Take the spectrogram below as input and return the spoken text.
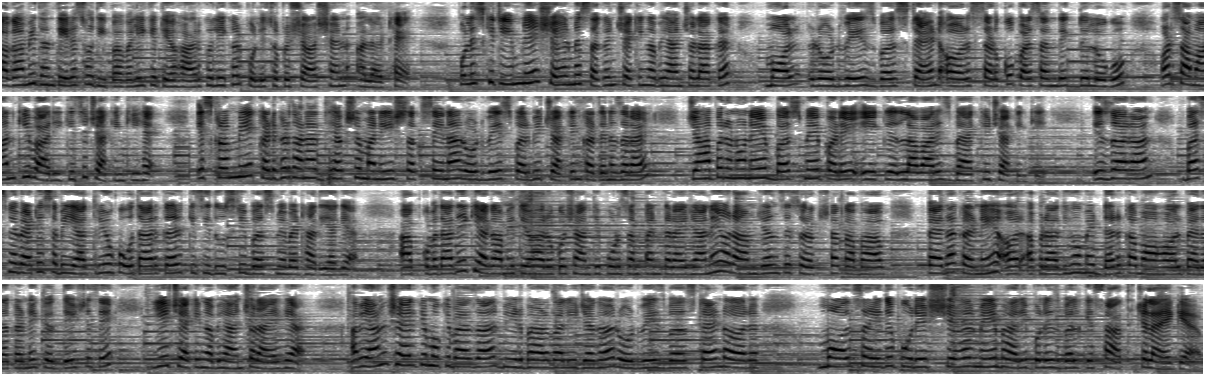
आगामी धनतेरस और दीपावली के त्योहार को लेकर पुलिस और प्रशासन अलर्ट है। पुलिस की टीम ने शहर में सघन चेकिंग अभियान चलाकर मॉल, रोडवेज़, बस स्टैंड और सड़कों पर संदिग्ध लोगों और सामान की बारीकी से चेकिंग की है। इस क्रम में कटघर थाना अध्यक्ष मनीष सक्सेना रोडवेज़ पर भी चेकिंग करते नज़र आए, जहाँ पर उन्होंने बस में पड़े एक लावारिस बैग की चेकिंग की। इस दौरान बस में बैठे सभी यात्रियों को उतार कर किसी दूसरी बस में बैठा दिया गया। आपको बता दें कि आगामी त्योहारों को शांतिपूर्ण संपन्न कराए जाने और आमजन से सुरक्षा का भाव पैदा करने और अपराधियों में डर का माहौल पैदा करने के उद्देश्य से ये चेकिंग अभियान चलाया गया। अभियान शहर के मुख्य बाज़ार भीड़ भाड़ वाली जगह रोडवेज़ बस स्टैंड और मॉल सहित पूरे शहर में भारी पुलिस बल के साथ चलाया गया।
